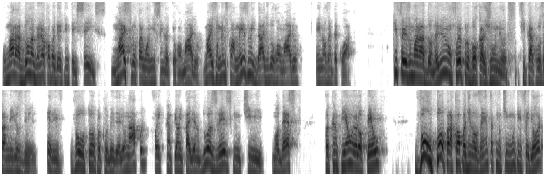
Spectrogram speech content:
O Maradona ganhou a Copa de 86, mais protagonista ainda que o Romário, mais ou menos com a mesma idade do Romário em 94 que fez o Maradona? Ele não foi para o Boca Juniors ficar com os amigos dele. Ele voltou para o clube dele, o Napoli, foi campeão italiano duas vezes, com um time modesto, foi campeão europeu, voltou para a Copa de 90 com um time muito inferior.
